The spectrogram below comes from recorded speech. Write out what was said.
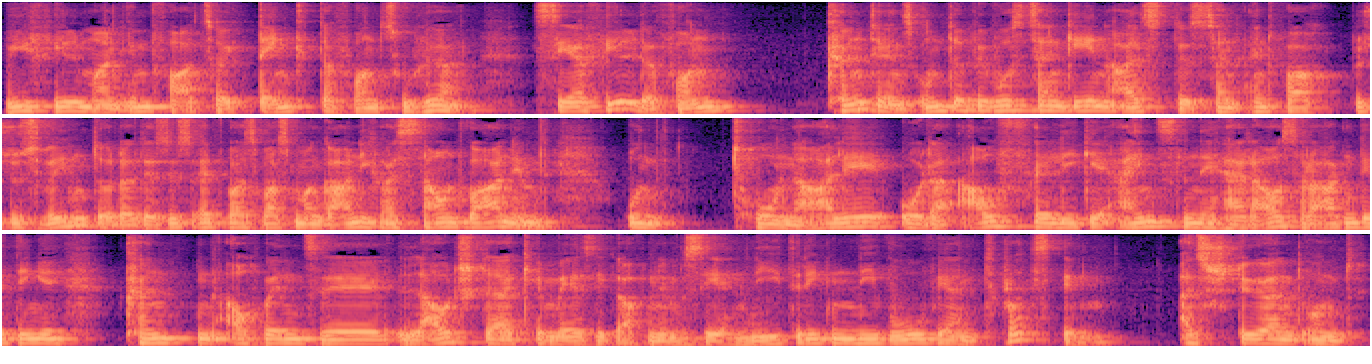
wie viel man im Fahrzeug denkt, davon zu hören. Sehr viel davon könnte ins Unterbewusstsein gehen, als das sind einfach, das ist Wind oder das ist etwas, was man gar nicht als Sound wahrnimmt. Und tonale oder auffällige einzelne herausragende Dinge könnten, auch wenn sie lautstärkemäßig auf einem sehr niedrigen Niveau wären, trotzdem als störend und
